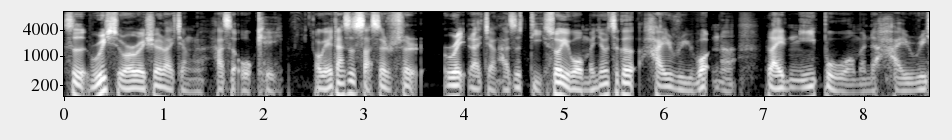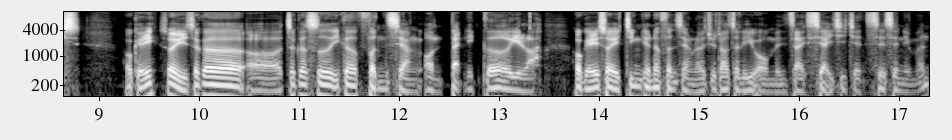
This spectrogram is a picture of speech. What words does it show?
是 risk ratio 来讲呢还是 OK。OK，但是 success rate 来讲还是低，所以我们用这个 high reward 呢来弥补我们的 high risk。OK，所以这个呃，这个是一个分享 on technical 而已啦。OK，所以今天的分享呢就到这里，我们在下一期见，谢谢你们。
